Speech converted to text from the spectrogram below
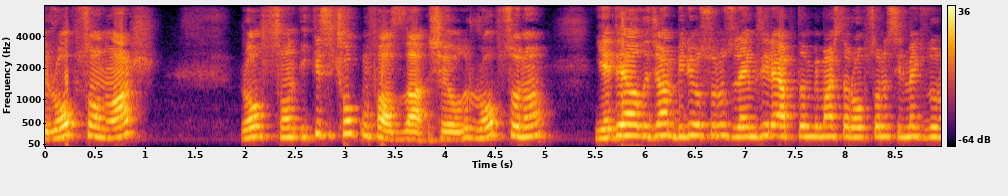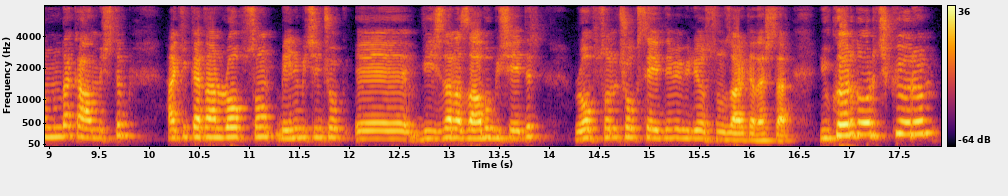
Robson var. Robson ikisi çok mu fazla şey olur? Robson'u yedeğe alacağım. Biliyorsunuz Remzi ile yaptığım bir maçta Robson'u silmek durumunda kalmıştım. Hakikaten Robson benim için çok e, vicdan azabı bir şeydir. Robson'u çok sevdiğimi biliyorsunuz arkadaşlar. Yukarı doğru çıkıyorum.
